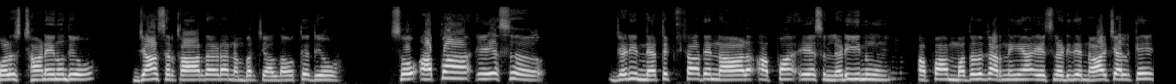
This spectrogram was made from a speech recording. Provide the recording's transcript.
ਪੁਲਿਸ ਥਾਣੇ ਨੂੰ ਦਿਓ ਜਾਂ ਸਰਕਾਰ ਦਾ ਜਿਹੜਾ ਨੰਬਰ ਚੱਲਦਾ ਉੱਤੇ ਦਿਓ। ਸੋ ਆਪਾਂ ਇਸ ਜਿਹੜੀ ਨੈਤਿਕਤਾ ਦੇ ਨਾਲ ਆਪਾਂ ਇਸ ਲੜੀ ਨੂੰ ਆਪਾਂ ਮਦਦ ਕਰਨੀ ਆ, ਇਸ ਲੜੀ ਦੇ ਨਾਲ ਚੱਲ ਕੇ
